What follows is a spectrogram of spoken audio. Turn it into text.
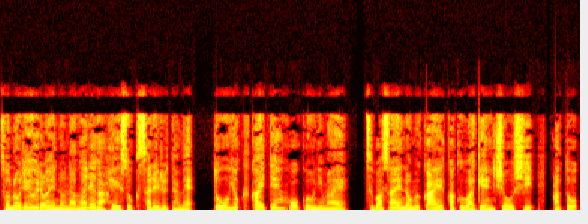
その流路への流れが閉塞されるため、動翼回転方向に前、翼への向かい角は減少し、あと、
